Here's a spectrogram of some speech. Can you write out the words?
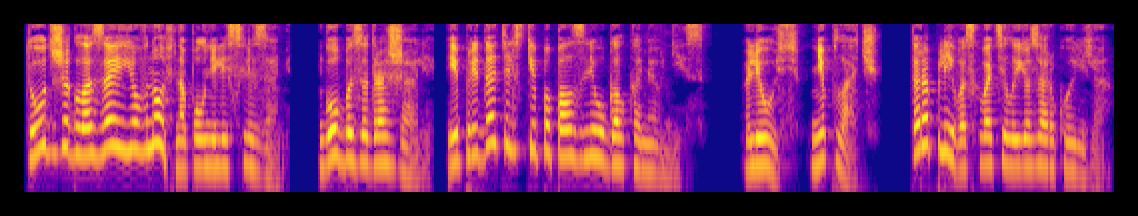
Тут же глаза ее вновь наполнились слезами. Губы задрожали и предательски поползли уголками вниз. «Люсь, не плачь!» Торопливо схватил ее за руку Илья.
